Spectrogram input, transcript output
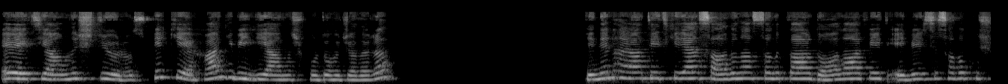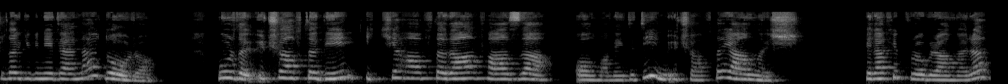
Evet yanlış diyoruz. Peki hangi bilgi yanlış burada hocalarım? Genel hayatı etkileyen salgın hastalıklar, doğal afet, elverişsiz hava koşulları gibi nedenler doğru. Burada 3 hafta değil 2 haftadan fazla olmalıydı değil mi? 3 hafta yanlış. Telafi programları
